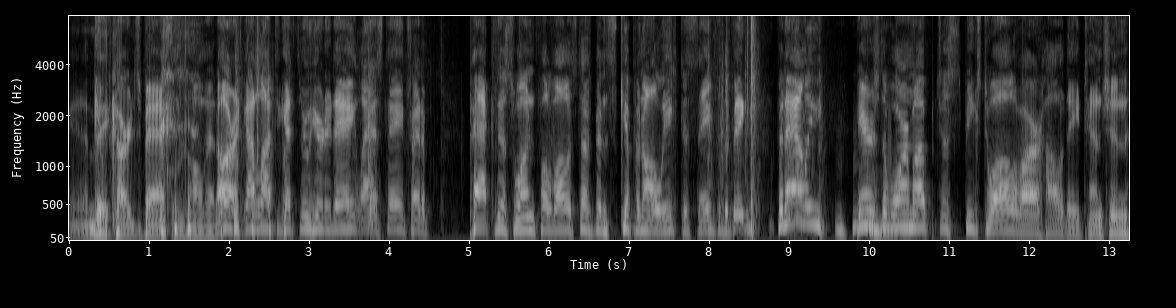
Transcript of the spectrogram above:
and they, cards back and all that. All right, got a lot to get through here today. Last day, try to pack this one full of all the stuff. Been skipping all week to save for the big finale. Here's the warm up. Just speaks to all of our holiday tension.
